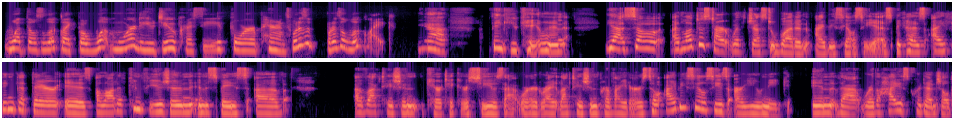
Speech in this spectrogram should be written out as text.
what those look like, but what more do you do, Chrisie, for parents? What does it what does it look like? Yeah. Thank you, Caitlin. Yeah, so I'd love to start with just what an IBCLC is because I think that there is a lot of confusion in the space of of lactation caretakers to use that word, right? Lactation providers. So IBCLCs are unique in that we're the highest credentialed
